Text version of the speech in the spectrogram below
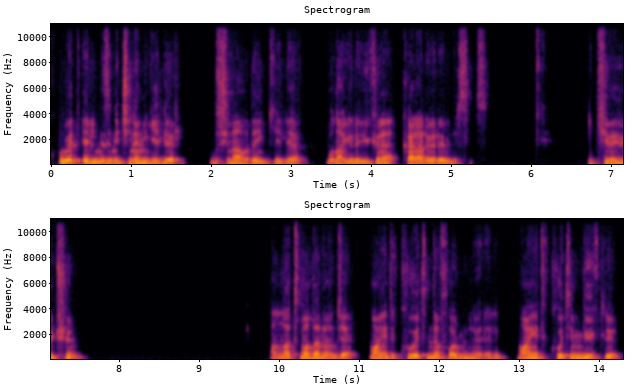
Kuvvet elinizin içine mi geliyor, dışına mı denk geliyor? Buna göre yüküne karar verebilirsiniz. 2 ve 3'ü anlatmadan önce manyetik kuvvetin de formülünü verelim. Manyetik kuvvetin büyüklüğü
